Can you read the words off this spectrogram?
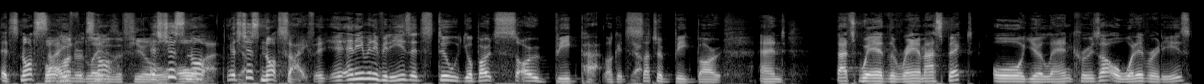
It's not safe. 400 It's litres not- of fuel, It's just not. that. It's Yeah. just not safe. It- and even if it is, it's still your boat's so big, Pat. Like it's Yeah. such a big boat, and that's where the Ram aspect or your Land Cruiser or whatever it is,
